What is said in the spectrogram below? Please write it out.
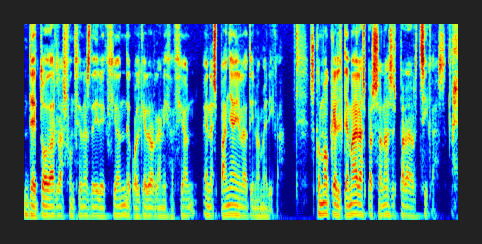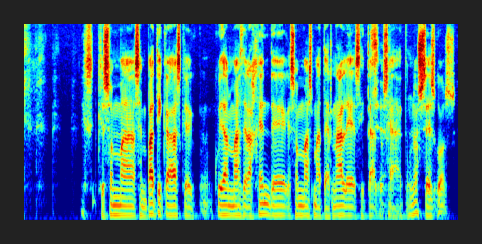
de todas las funciones de dirección de cualquier organización en España y en Latinoamérica. Es como que el tema de las personas es para las chicas que son más empáticas, que cuidan más de la gente, que son más maternales y tal. O sea, unos sesgos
